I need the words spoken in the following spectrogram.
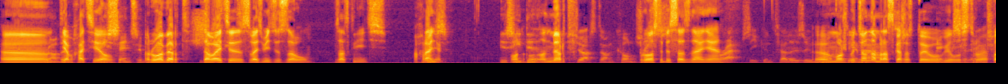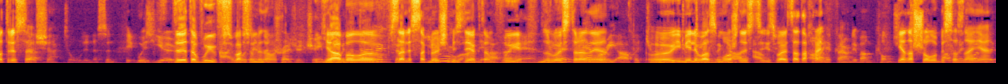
Э, Я бы хотел. Роберт, давайте возьмите за ум. Заткнитесь. Охранник, Он, он, он мертв? Просто без сознания. Э, Может быть, он нам расскажет, кто его вывел из строя. Потрясающе. Да это вы во всем виноваты. Я был э, в зале с сокровищами с директором. Вы, с другой стороны, э, имели возможность избавиться от охранника. Я нашел его без сознания.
